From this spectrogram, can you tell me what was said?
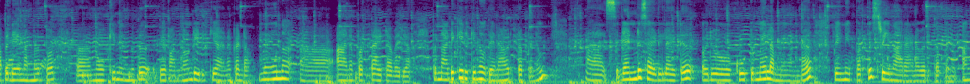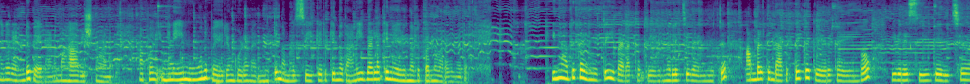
അപ്പോൾ ദേ നമ്മളിപ്പോൾ നോക്കി നിന്നത് ദേ വന്നുകൊണ്ടിരിക്കുകയാണ് കണ്ടോ? മൂന്ന് ആനപ്പുറത്തായിട്ടാണ് വരിക. അപ്പം നടുക്കിരിക്കുന്ന ഉദയനാവൃത്തപ്പനും സ് രണ്ട് സൈഡിലായിട്ട് ഒരു കൂട്ടുമേലമ്മയുണ്ട് പിന്നെ ഇപ്പുറത്ത് ശ്രീനാരായണ വൃത്തപ്പനും അങ്ങനെ രണ്ട് പേരാണ് മഹാവിഷ്ണുവാണ് അപ്പോൾ ഇങ്ങനെ ഈ മൂന്ന് പേരും കൂടെ വന്നിട്ട് നമ്മൾ സ്വീകരിക്കുന്നതാണ് ഈ വിളക്കിന് എഴുന്നള്ളിപ്പെന്ന് പറയുന്നത്. ഇനി അത് കഴിഞ്ഞിട്ട് ഈ വിളക്കൊക്കെ എഴുന്നള്ളിച്ച് കഴിഞ്ഞിട്ട് അമ്പലത്തിന്റെ അകത്തേക്ക് കയറി കഴിയുമ്പോൾ ഇവരെ സ്വീകരിച്ച്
